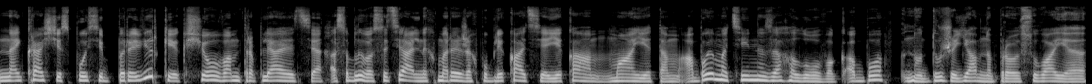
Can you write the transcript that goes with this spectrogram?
найкращий спосіб перевірки, якщо вам трапляється, особливо в соціальних мережах публікація, яка має там або емоційний заголовок, або ну дуже явно просуває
